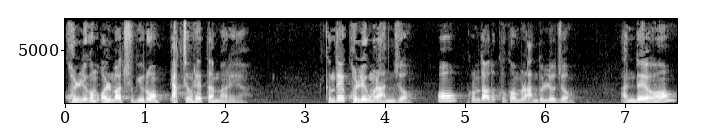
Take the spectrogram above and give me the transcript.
권리금 얼마 주기로 약정을 했단 말이에요. 근데 권리금을 안 줘. 어? 그럼 나도 그 건물 안 돌려줘. 안 돼요.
